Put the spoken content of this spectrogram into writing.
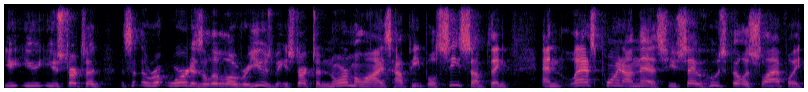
you you you start to the word is a little overused, but you start to normalize how people see something. And last point on this, you say, who's Phyllis Schlafly?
